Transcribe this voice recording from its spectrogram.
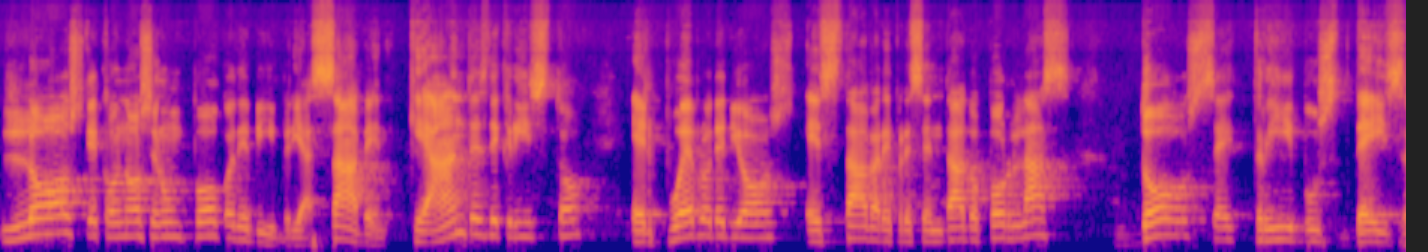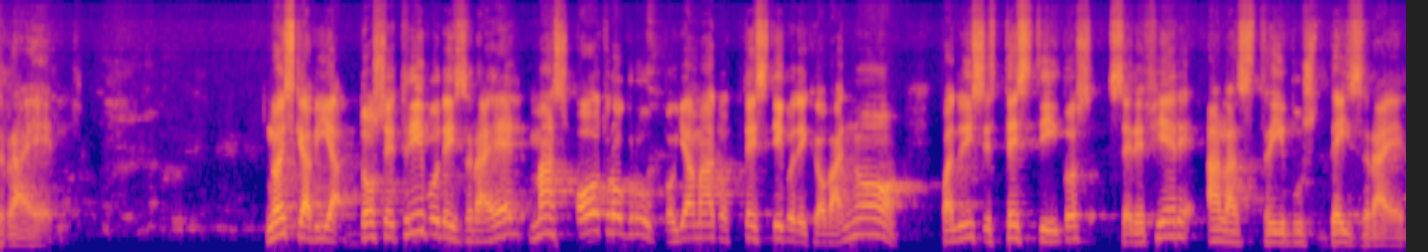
Los que conocen un poco de Biblia saben que antes de Cristo el pueblo de Dios estaba representado por las doce tribus de Israel. No es que había doce tribus de Israel más otro grupo llamado Testigo de Jehová. No, cuando dice testigos se refiere a las tribus de Israel.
